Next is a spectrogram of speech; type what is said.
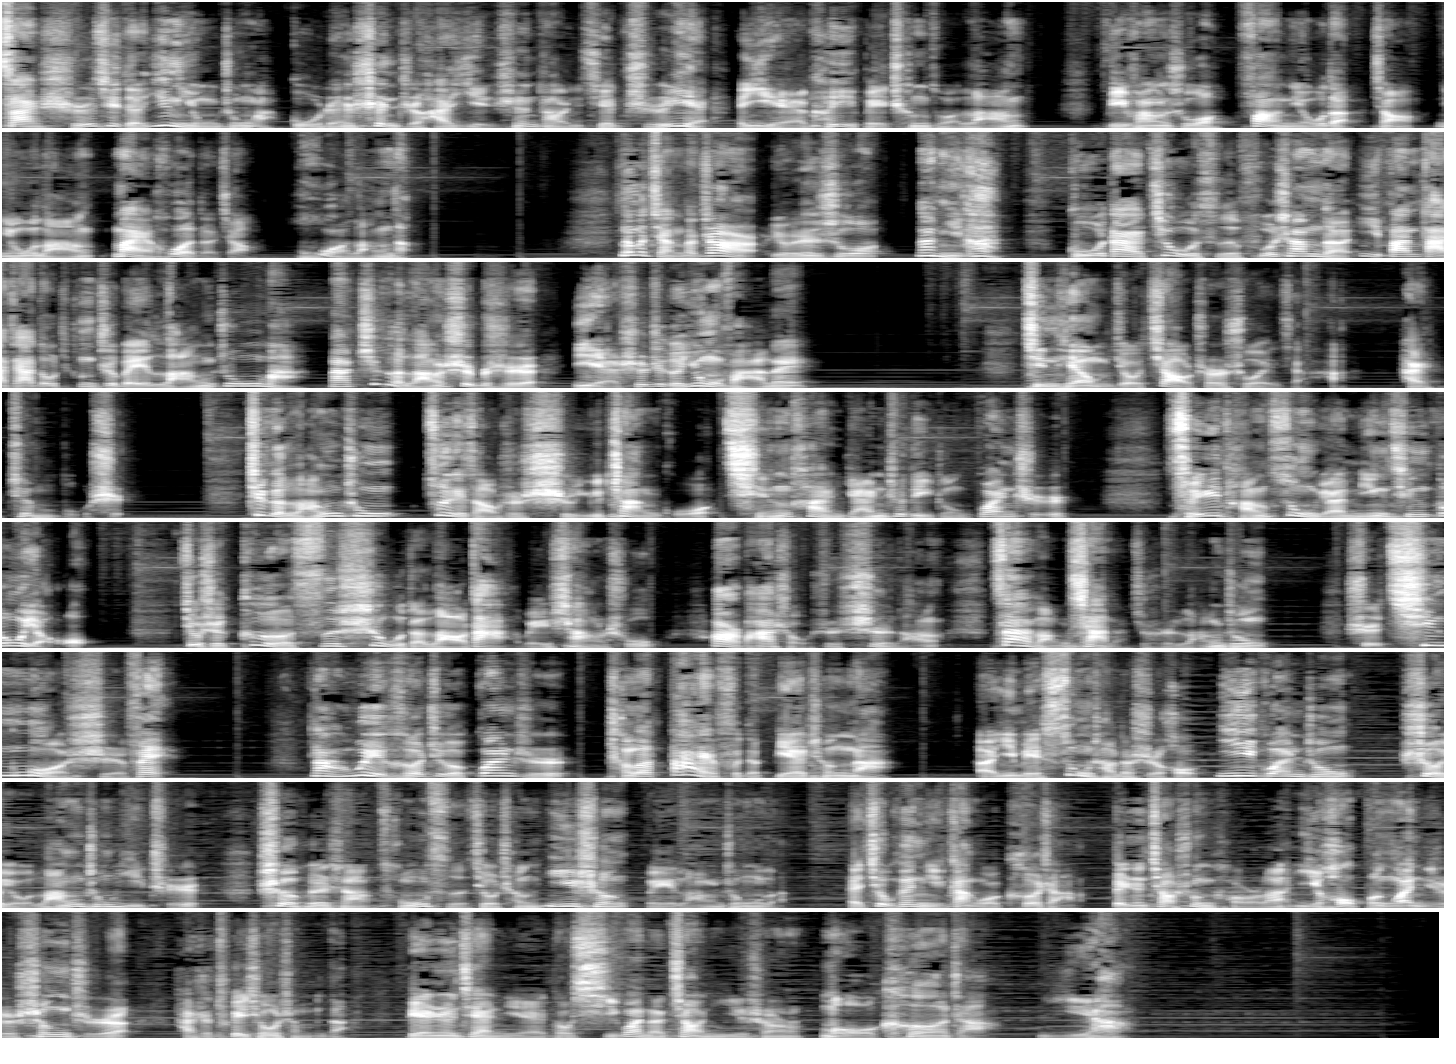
在实际的应用中啊，古人甚至还引申到一些职业，也可以被称作郎。比方说，放牛的叫牛郎，卖货的叫货郎等。那么讲到这儿，有人说：“那你看，古代救死扶伤的，一般大家都称之为郎中嘛？那这个郎是不是也是这个用法呢？”今天我们就较真说一下啊，还真不是。这个郎中最早是始于战国秦汉沿制的一种官职，隋唐宋元明清都有，就是各司事务的老大为尚书，二把手是侍郎，再往下呢就是郎中，是清末始废。那为何这个官职成了大夫的别称呢？啊，因为宋朝的时候，医官中设有郎中一职，社会上从此就称医生为郎中了。哎，就跟你干过科长，被人叫顺口了，以后甭管你是升职还是退休什么的，别人见你都习惯的叫你一声某科长一样。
